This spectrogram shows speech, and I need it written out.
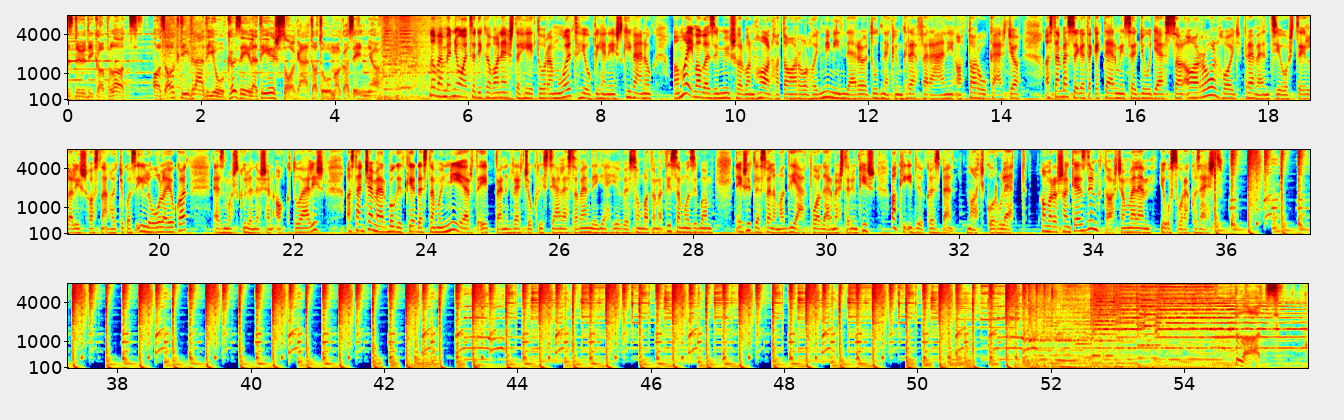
Kezdődik a Plac, az Aktív Rádió közéleti és szolgáltató magazinja. November 8-a van este 7 óra múlt, jó pihenést kívánok! A mai magazin műsorban hallhat arról, hogy mi mindenről tud nekünk referálni a tarókártya. Aztán beszélgetek egy természetgyógyásszal arról, hogy prevenciós céllal is használhatjuk az illóolajokat, ez most különösen aktuális. Aztán Csemer Bogit kérdeztem, hogy miért éppen Grecsó Krisztián lesz a vendége jövő szombaton a Tiszamoziban, és itt lesz velem a diák polgármesterünk is, aki időközben nagykorú lett. Hamarosan kezdünk, tartson velem, jó szórakozást!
